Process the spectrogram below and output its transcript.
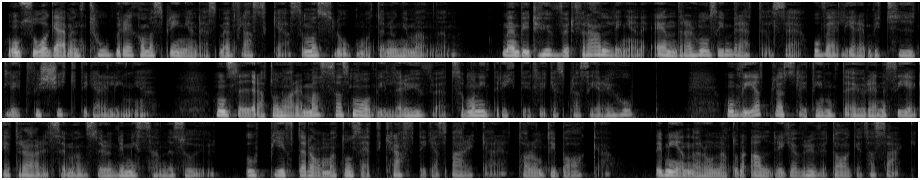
Hon såg även Tore komma springandes med en flaska som han slog mot den unge mannen. Men vid huvudförhandlingen ändrar hon sin berättelse och väljer en betydligt försiktigare linje. Hon säger att hon har en massa småbilder i huvudet som hon inte riktigt lyckas placera ihop. Hon vet plötsligt inte hur hennes eget rörelsemönster under misshandeln såg ut. Uppgiften om att hon sett kraftiga sparkar tar hon tillbaka. Det menar hon att hon aldrig överhuvudtaget har sagt.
